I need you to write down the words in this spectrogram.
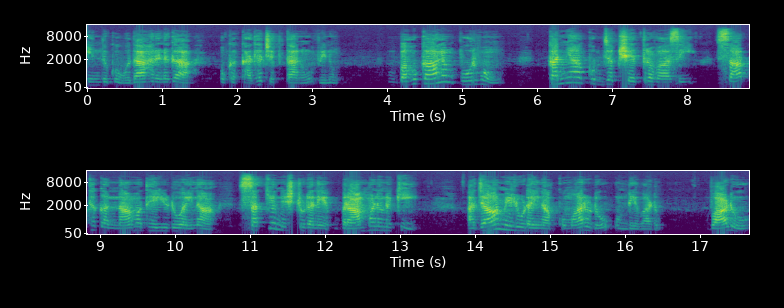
ఇందుకు ఉదాహరణగా ఒక కథ చెప్తాను విను. బహుకాలం పూర్వం కన్యాకుబ్జ క్షేత్రవాసి సార్థక నామధేయుడు అయిన సత్యనిష్ఠుడనే బ్రాహ్మణునికి అజామిలుడైన కుమారుడు ఉండేవాడు. వాడు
